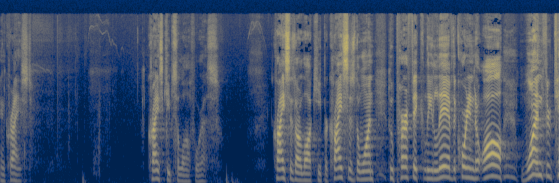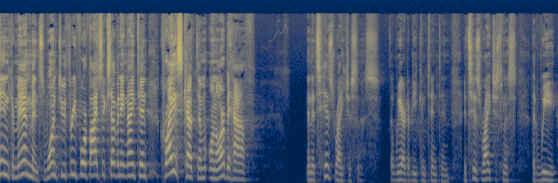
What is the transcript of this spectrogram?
In Christ. Christ keeps the law for us. Christ is our law keeper. Christ is the one who perfectly lived according to all 1 through 10 commandments 1, 2, 3, 4, 5, 6, 7, 8, 9, 10. Christ kept them on our behalf. And it's His righteousness that we are to be content in, it's His righteousness that we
